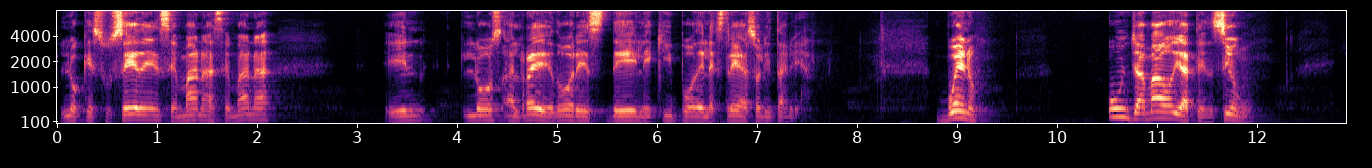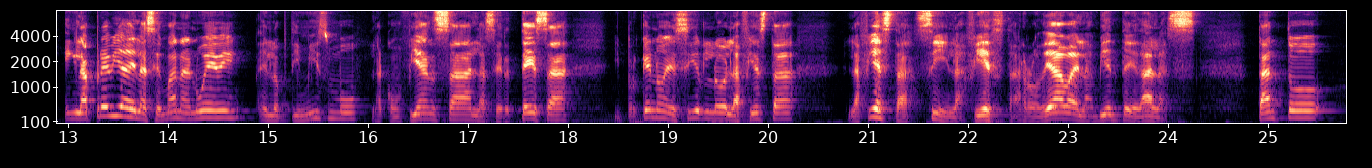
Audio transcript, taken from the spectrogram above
lo que sucede semana a semana en los alrededores del equipo de la estrella solitaria. Bueno, un llamado de atención. En la previa de la semana 9, el optimismo, la confianza, la certeza, y por qué no decirlo, la fiesta, la fiesta, sí, la fiesta, rodeaba el ambiente de Dallas. Tanto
